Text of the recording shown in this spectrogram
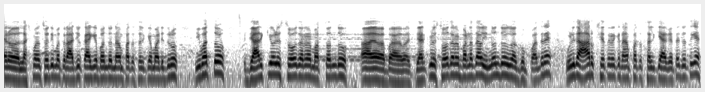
ಏನು ಲಕ್ಷ್ಮಣ್ ಸೋದಿ ಮತ್ತು ರಾಜೀವ್ ಕಾಗೆ ಬಂದು ನಾಮಪತ್ರ ಸಲ್ಲಿಕೆ ಮಾಡಿದ್ರು. ಇವತ್ತು ಜಾರಕಿಹೊಳಿ ಸೋದರರ ಮತ್ತೊಂದು ಜಾರಕಿಹೊಳಿ ಸೋದರರ ಬಣ್ಣದ ಇನ್ನೊಂದು ಗುಂಪು. ಅಂದರೆ ಉಳಿದ ಆರು ಕ್ಷೇತ್ರಗಳಿಗೆ ನಾಮಪತ್ರ ಸಲ್ಲಿಕೆ ಆಗುತ್ತೆ. ಜೊತೆಗೆ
